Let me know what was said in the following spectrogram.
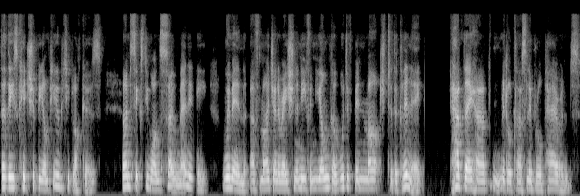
that these kids should be on puberty blockers. I'm 61, so many women of my generation and even younger would have been marched to the clinic had they had middle class liberal parents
